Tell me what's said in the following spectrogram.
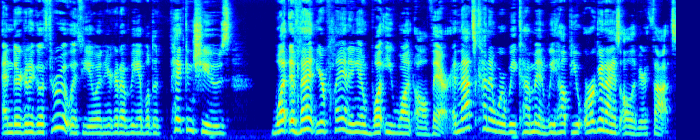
and they're going to go through it with you and you're going to be able to pick and choose what event you're planning and what you want all there. And that's kind of where we come in. We help you organize all of your thoughts.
